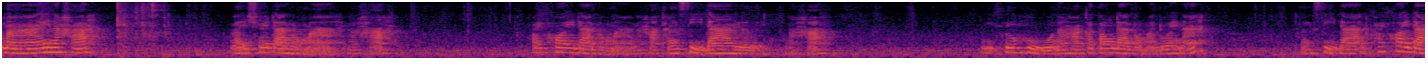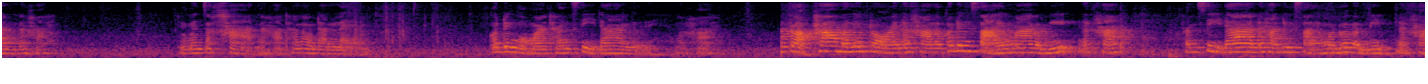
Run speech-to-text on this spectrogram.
ไม้นะคะไว้ช่วยดันออกมานะคะ ค่อยๆดันออกมานะคะ ทั้งสี่ด้านเลยนะคะ นี่คือหูนะคะก็ต้องดันออกมาด้วยนะ ทั้งสี่ด้านค่อยๆดันนะคะ เดี๋ยวมันจะขาดนะคะ ถ้าเราดันแรงก็ดึงออกมาทั้ง 4 ด้านเลยนะคะ กลับผ้ามาเรียบร้อยนะคะ แล้วก็ดึงสายออกมาแบบนี้นะคะ ทั้ง 4 ด้านนะคะ ดึงสายออกมาด้วยแบบนี้นะคะ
